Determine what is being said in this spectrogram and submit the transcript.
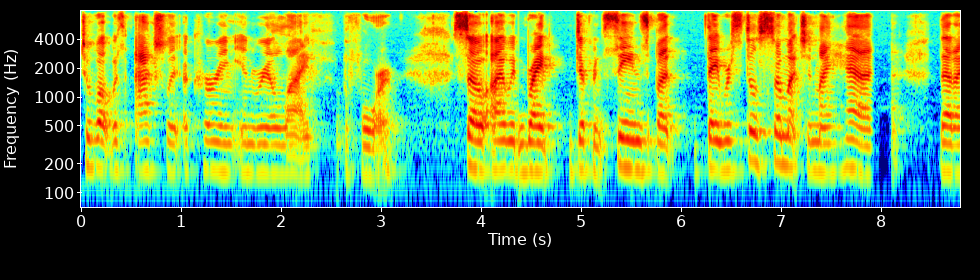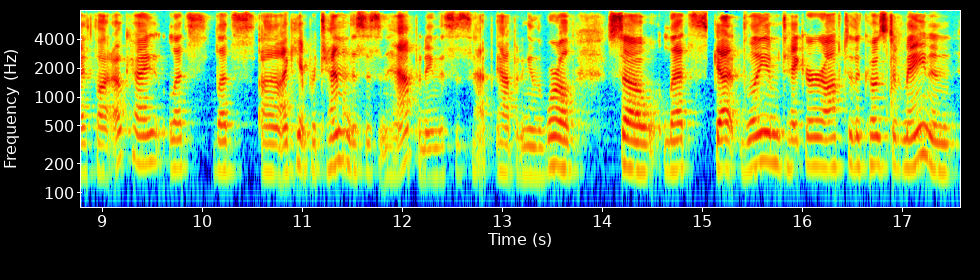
to what was actually occurring in real life before. So I would write different scenes, but they were still so much in my head that I thought, okay, let's let's. Uh, I can't pretend this isn't happening. This is ha- happening in the world. So let's get William, take her off to the coast of Maine, and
